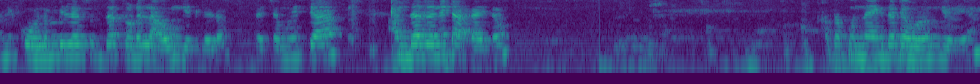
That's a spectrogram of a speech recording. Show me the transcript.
आणि कोलंबीला सुद्धा थोडं लावून घेतलेलं. त्याच्यामुळे त्या अंदाजाने टाकायचं. आता पुन्हा एकदा ढवळून घेऊया.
